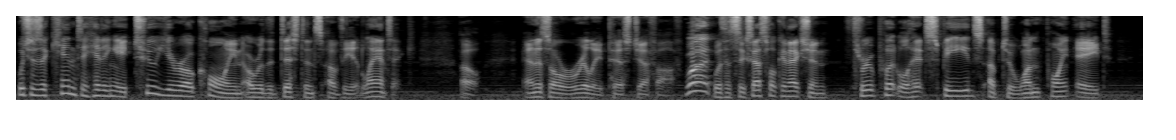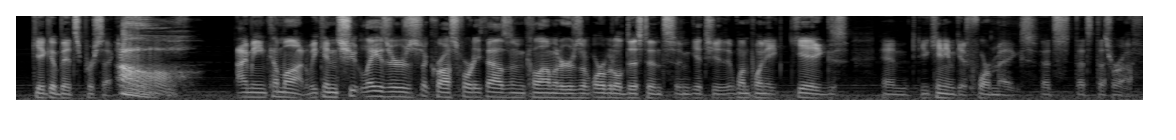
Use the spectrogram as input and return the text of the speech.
which is akin to hitting a 2 euro coin over the distance of the Atlantic. Oh, and this will really piss Jeff off. What? With a successful connection, throughput will hit speeds up to 1.8 gigabits per second. Oh, I mean, come on. We can shoot lasers across 40,000 kilometers of orbital distance and get you 1.8 gigs, and you can't even get 4 megs. That's that's that's rough.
